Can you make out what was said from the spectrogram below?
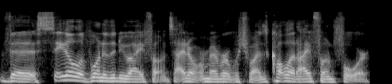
the sale of one of the new iPhones. I don't remember which ones. Call it iPhone 4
